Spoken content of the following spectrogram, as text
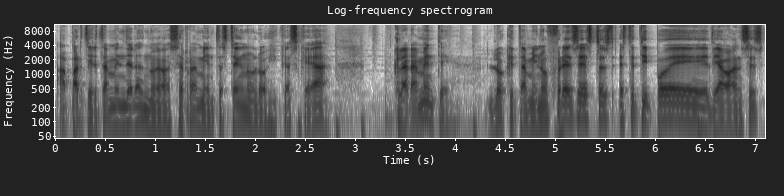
a partir también de las nuevas herramientas tecnológicas que da. Claramente, lo que también ofrece este, este tipo de, avances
